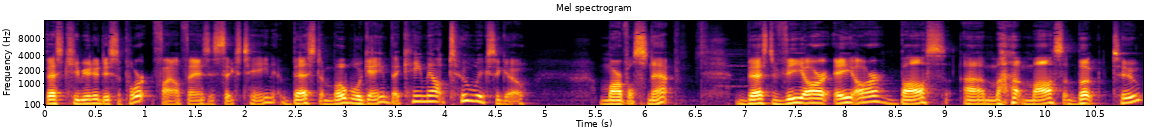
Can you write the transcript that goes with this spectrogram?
Best community support, Final Fantasy 16. Best mobile game that came out two weeks ago, Marvel Snap. Best VR AR, Boss, uh, Moss Book 2.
